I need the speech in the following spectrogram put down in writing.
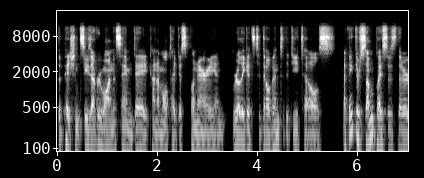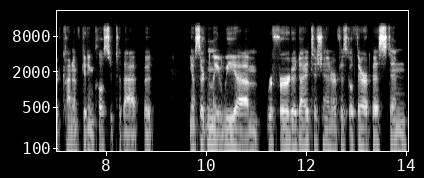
the patient sees everyone the same day kind of multidisciplinary and really gets to delve into the details I think there's some places that are kind of getting closer to that, but you know, certainly we um, refer to a dietitian or a physical therapist, and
